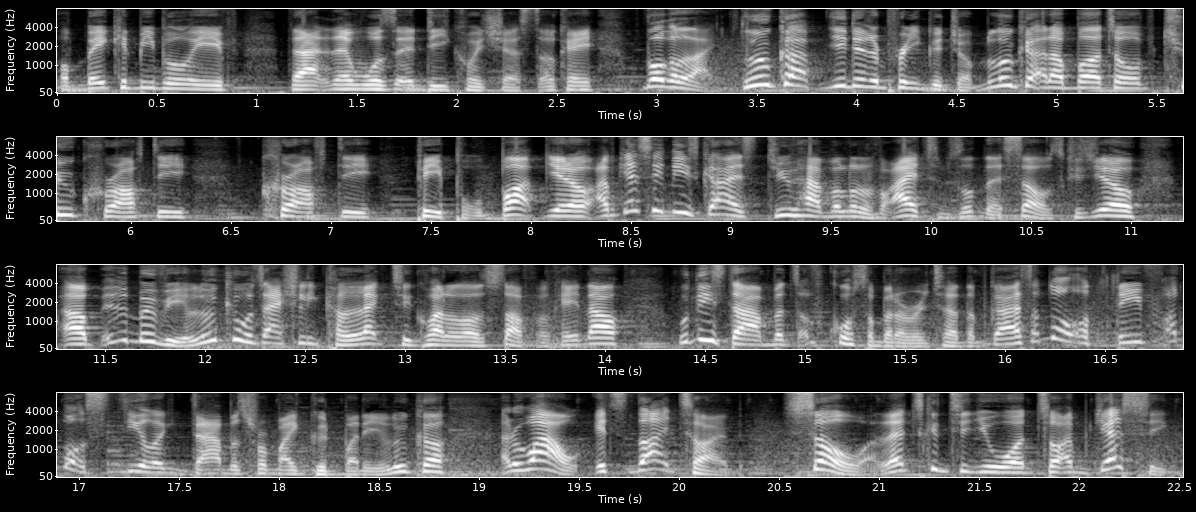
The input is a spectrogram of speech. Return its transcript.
of making me believe that there was a decoy chest, okay? Not gonna lie, Luca, you did a pretty good job. Luca and Alberto, two crafty, crafty people. But, you know, I'm guessing these guys do have a lot of items on themselves. Because, you know, um, in the movie, Luca was actually collecting quite a lot of stuff. Okay, now, with these diamonds, of course I'm going to return them, guys. I'm not a thief. I'm not stealing diamonds from my good buddy Luca. And wow, it's nighttime. So, let's continue on. So, I'm guessing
